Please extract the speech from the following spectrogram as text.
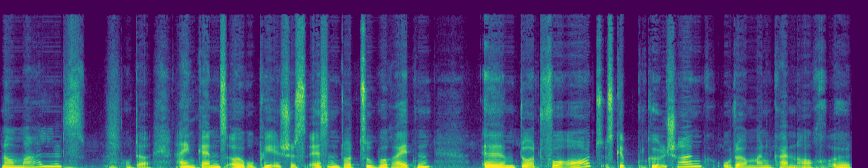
normales oder ein ganz europäisches Essen dort zubereiten ähm, dort vor Ort. Es gibt einen Kühlschrank oder man kann auch äh,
